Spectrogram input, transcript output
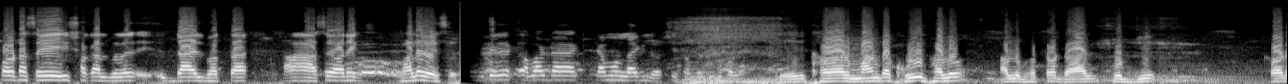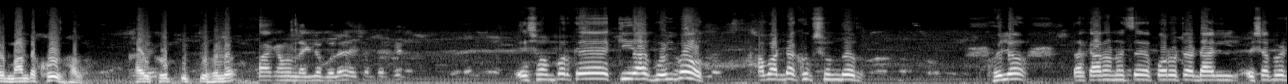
পরোটা সেই সকালবেলা ডাল, ভর্তা আছে অনেক ভালো হয়েছে। খাবারটা কেমন লাগল সে সম্পর্কে বলেন। এর খাওয়ার মানটা খুবই ভালো। আলু ভর্তা ডাল সবজি খাওয়ার মানটা খুবই ভালো। খাই খুব তৃপ্তি হলো। কেমন লাগল বলে এই সম্পর্কে? এ সম্পর্কে কি আর বলব? খাবারটা খুব সুন্দর হইল। তার কারণ হচ্ছে পরোটা ডাল এসবের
